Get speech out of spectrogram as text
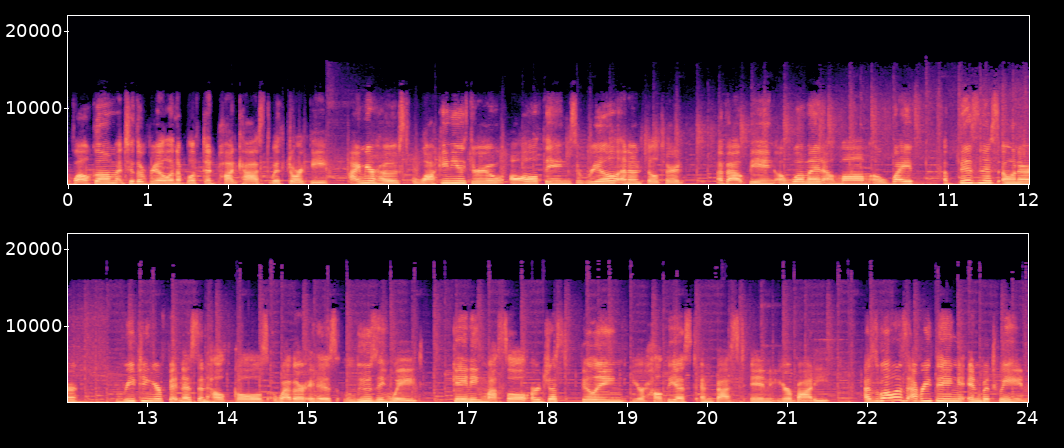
Welcome to the Real and Uplifted podcast with Dorothy. I'm your host, walking you through all things real and unfiltered about being a woman, a mom, a wife, a business owner, reaching your fitness and health goals, whether it is losing weight, gaining muscle, or just feeling your healthiest and best in your body, as well as everything in between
